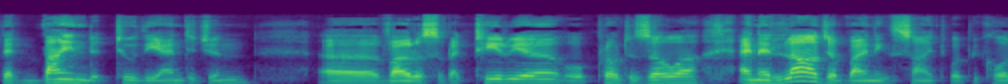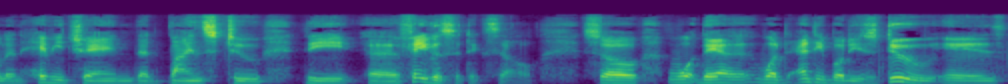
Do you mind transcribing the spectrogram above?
that bind to the antigen. Uh, virus or bacteria or protozoa, and a larger binding site, what we call a heavy chain, that binds to the uh, phagocytic cell. So what they what antibodies do is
